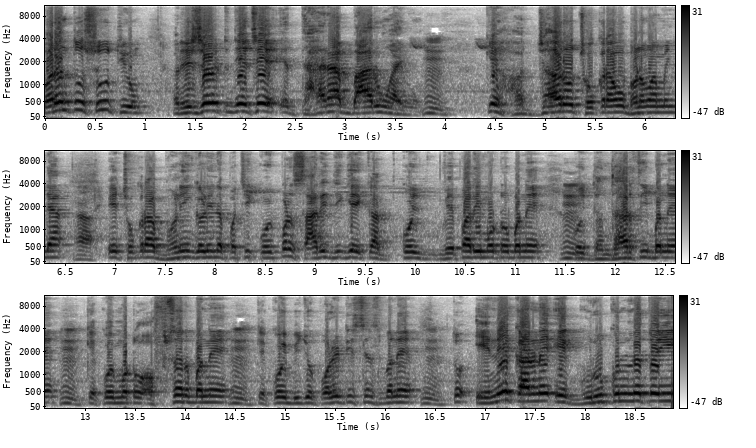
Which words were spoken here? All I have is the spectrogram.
પરંતુ શું થયું? રિઝલ્ટ જે છે એ ધારા બારું આવ્યું. કે હજારો છોકરાઓ ભણવા માંડ્યા. એ છોકરા ભણી ગણીને પછી કોઈ પણ સારી જગ્યાએ કાં કોઈ વેપારી મોટો બને કોઈ ધંધાર્થી બને કે કોઈ મોટો અફસર બને કે કોઈ બીજો પોલિટિશિયન્સ બને તો એને કારણે એ ગુરુકુલને તો એ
